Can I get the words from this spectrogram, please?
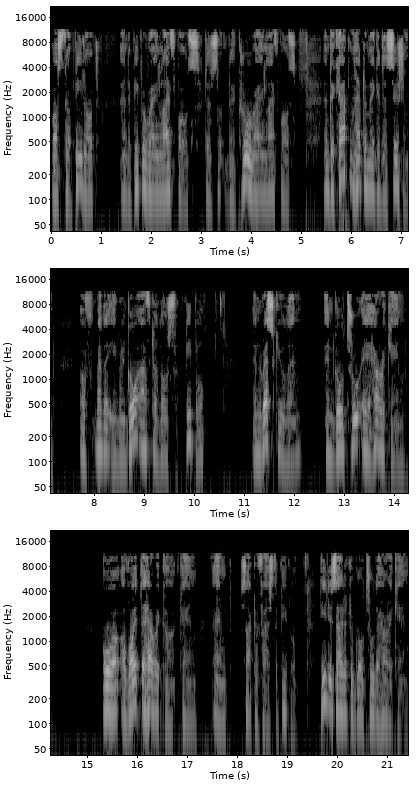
was torpedoed and the people were in lifeboats, the, the crew were in lifeboats. And the captain had to make a decision of whether he will go after those people and rescue them and go through a hurricane or avoid the hurricane and sacrifice the people. He decided to go through the hurricane.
